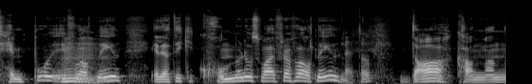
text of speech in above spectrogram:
tempoet i mm. forvaltningen, mm. eller at det ikke kommer noe svar fra forvaltningen. Nettopp. Da kan man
